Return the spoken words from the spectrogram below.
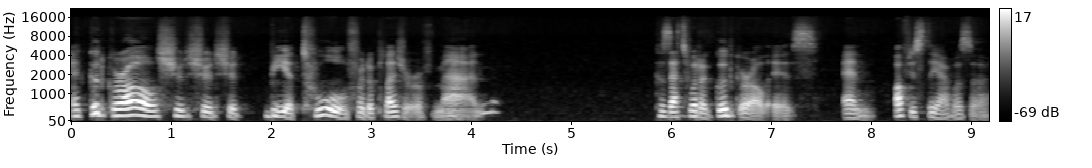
A good girl should should should be a tool for the pleasure of man because that's what a good girl is. And obviously i was a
